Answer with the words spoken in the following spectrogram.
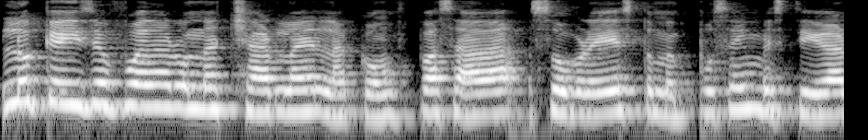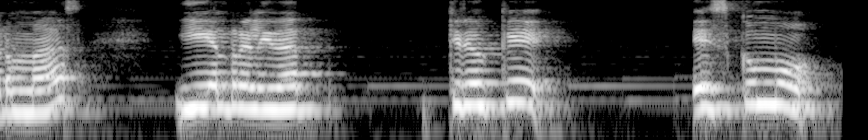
lo que hice fue dar una charla en la conf pasada sobre esto, me puse a investigar más y en realidad creo que es como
